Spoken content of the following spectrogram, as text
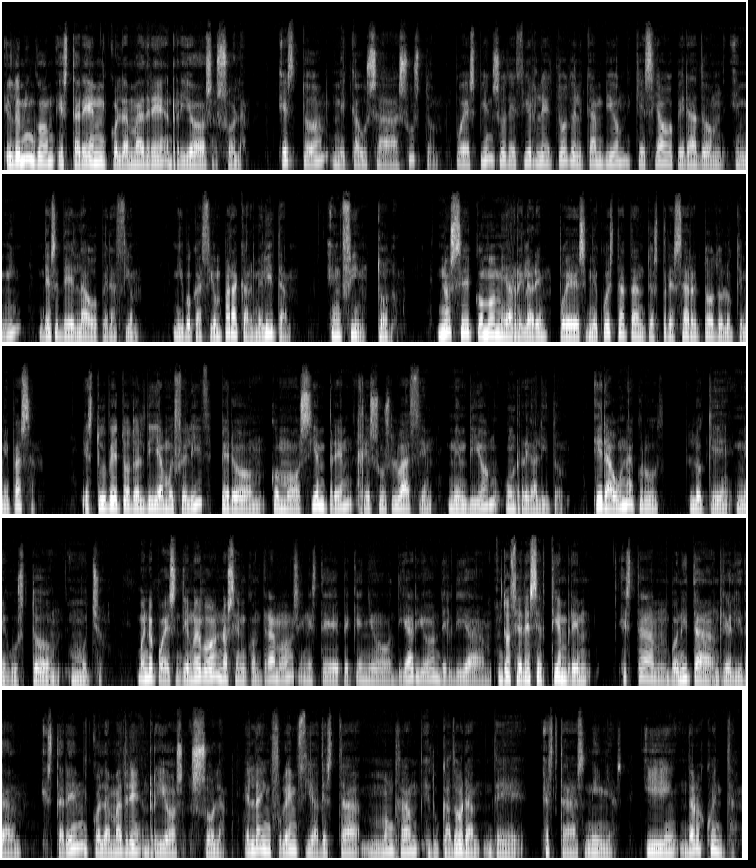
El domingo estaré con la madre Ríos sola. Esto me causa susto, pues pienso decirle todo el cambio que se ha operado en mí desde la operación, mi vocación para Carmelita, en fin, todo. No sé cómo me arreglaré, pues me cuesta tanto expresar todo lo que me pasa. Estuve todo el día muy feliz, pero como siempre Jesús lo hace, me envió un regalito. Era una cruz, lo que me gustó mucho. Bueno, pues de nuevo nos encontramos en este pequeño diario del día 12 de septiembre esta bonita realidad. Estaré con la Madre Ríos sola. Es la influencia de esta monja educadora de estas niñas. Y daros cuenta,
